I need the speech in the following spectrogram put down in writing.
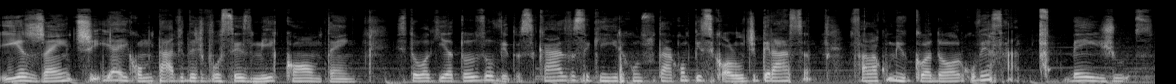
E, gente, e aí, como tá a vida de vocês? Me contem. Estou aqui a todos os ouvidos. Caso você queira consultar com um psicólogo de graça, fala comigo, que eu adoro conversar. Beijos.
